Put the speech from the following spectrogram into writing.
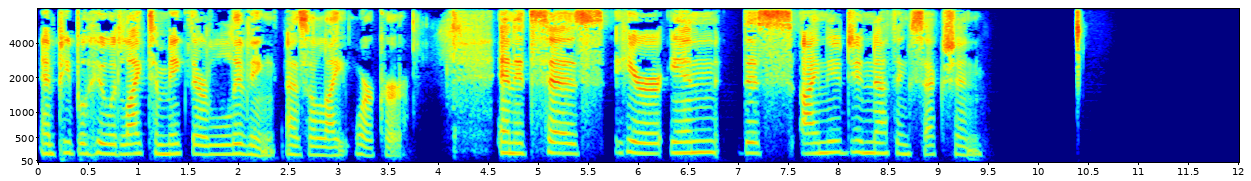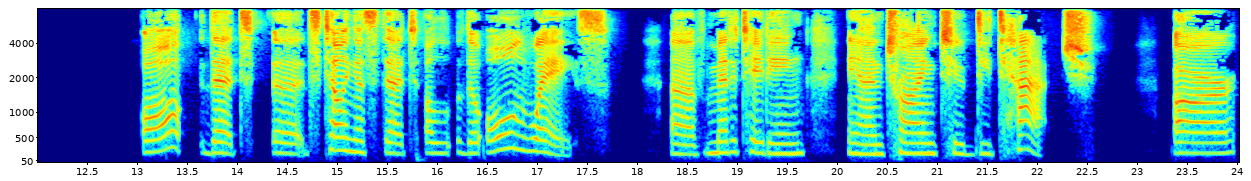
and people who would like to make their living as a light worker. And it says here in this I knew do nothing section all that uh, it's telling us that uh, the old ways of meditating and trying to detach are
